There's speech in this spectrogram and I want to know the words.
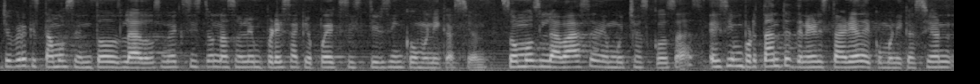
Yo creo que estamos en todos lados. No existe una sola empresa que pueda existir sin comunicación. Somos la base de muchas cosas. Es importante tener esta área de comunicación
